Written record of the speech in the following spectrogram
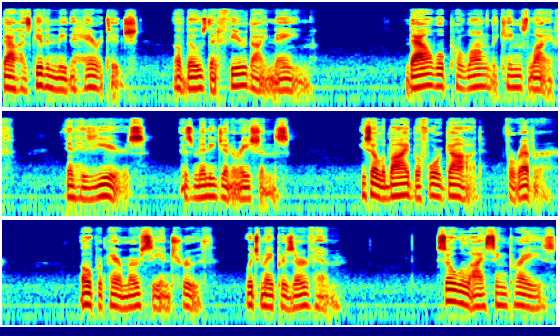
Thou hast given me the heritage of those that fear thy name. Thou wilt prolong the king's life and his years as many generations. He shall abide before God forever. O prepare mercy and truth, which may preserve him. So will I sing praise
